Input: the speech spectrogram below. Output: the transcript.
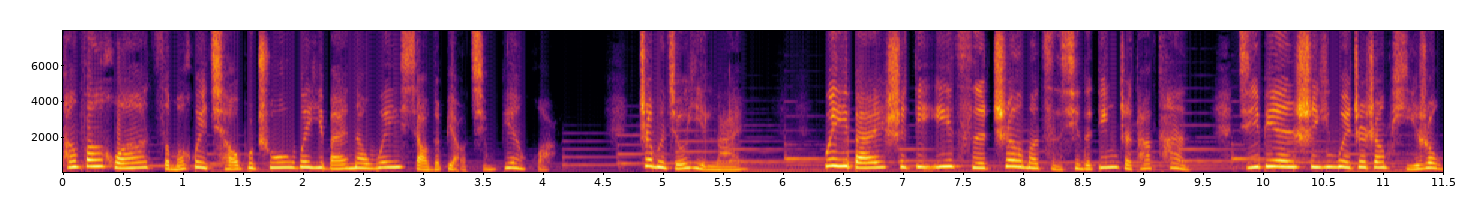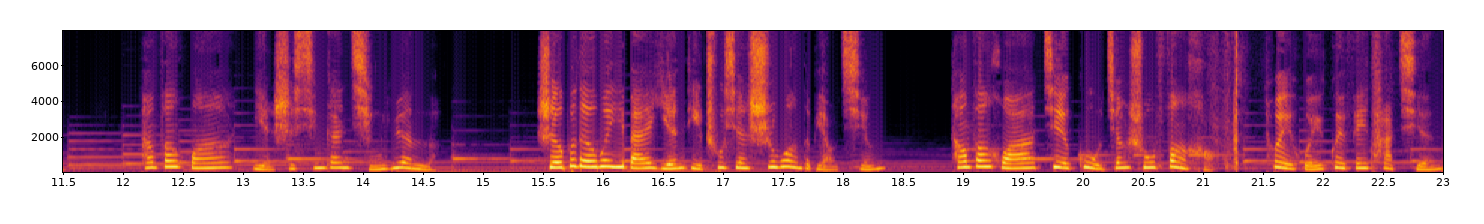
唐芳华怎么会瞧不出魏一白那微小的表情变化？这么久以来，魏一白是第一次这么仔细地盯着他看，即便是因为这张皮肉，唐芳华也是心甘情愿了，舍不得魏一白眼底出现失望的表情。唐芳华借故将书放好，退回贵妃榻前。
